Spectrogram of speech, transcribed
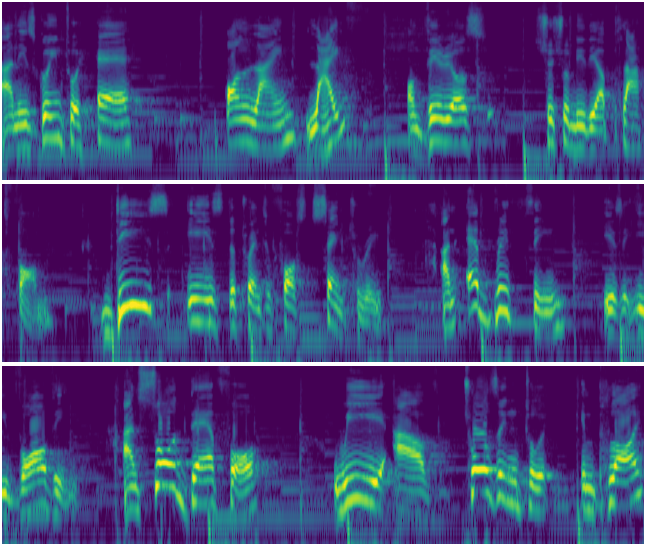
and is going to air online, live on various social media platforms. This is the 21st century and everything is evolving. And so, therefore, we have chosen to employ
